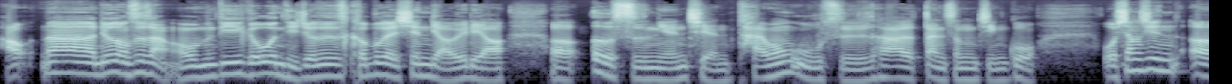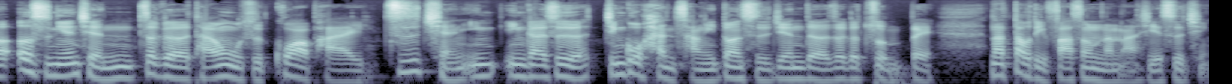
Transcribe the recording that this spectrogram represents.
好，那刘董事长，我们第一个问题就是，可不可以先聊一聊，呃，二十年前台湾五十它的诞生经过？我相信，呃，二十年前这个台湾五十挂牌之前，应应该是经过很长一段时间的这个准备。那到底发生了哪些事情？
